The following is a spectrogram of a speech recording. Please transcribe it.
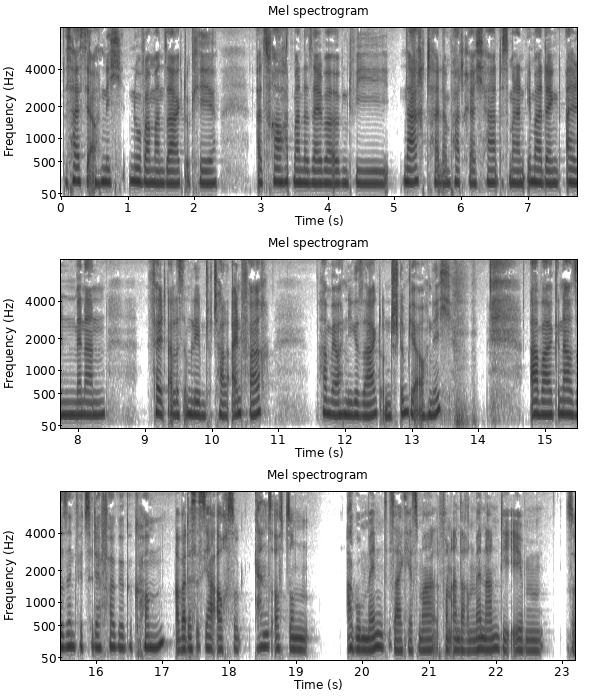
Das heißt ja auch nicht nur, weil man sagt, okay, als Frau hat man da selber irgendwie Nachteile im Patriarchat, dass man dann immer denkt, allen Männern fällt alles im Leben total einfach. Haben wir auch nie gesagt und stimmt ja auch nicht. Aber genau so sind wir zu der Folge gekommen. Aber das ist ja auch so ganz oft so ein Argument, sag ich jetzt mal, von anderen Männern, die eben so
